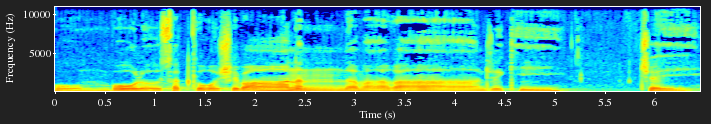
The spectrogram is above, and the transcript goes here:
Om Bolo Satguru Shivananda Maharaj Ki Jai.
